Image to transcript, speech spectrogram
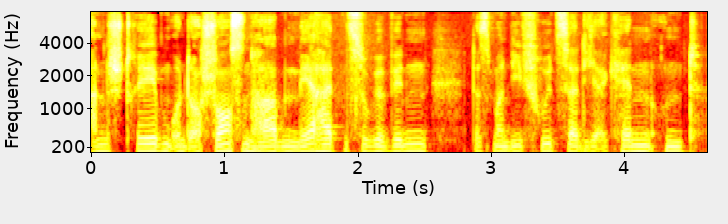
anstreben und auch Chancen haben, Mehrheiten zu gewinnen, dass man die frühzeitig erkennen und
